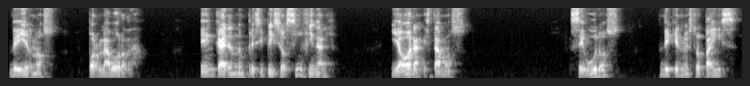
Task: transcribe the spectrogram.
de irnos por la borda, en caer en un precipicio sin final. Y ahora estamos seguros de que nuestro país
